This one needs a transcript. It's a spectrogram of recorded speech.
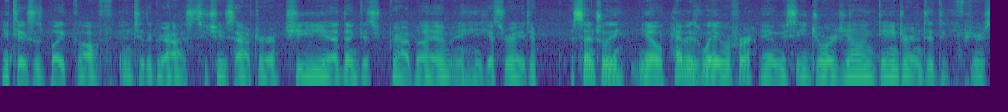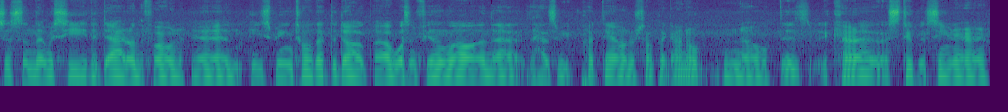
He takes his bike off into the grass to chase after her. She uh, then gets grabbed by him and he gets ready to essentially, you know, have his way with her. And we see George yelling danger into the computer system. Then we see the dad on the phone, and he's being told that the dog uh, wasn't feeling well and that it has to be put down or something. I don't know. It's kind of a stupid scene right here.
